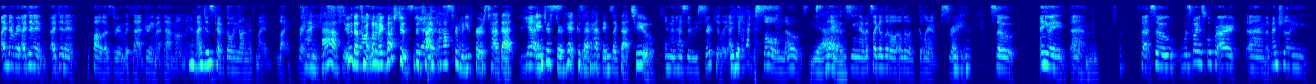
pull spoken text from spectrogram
i never i didn't i didn't follow through with that dream at that moment mm-hmm. i just kept going on with my life right time passed ooh that's my, one of my questions did yes. time pass from when you first had that yes. interest or hit because i've had things like that too and then has to recirculate i yes. feel like the soul knows these things you know it's like a little a little glimpse right mm-hmm. so anyway um but so was going to school for art. Um, eventually,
